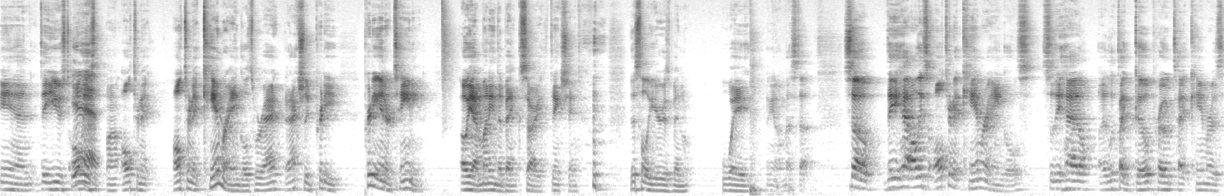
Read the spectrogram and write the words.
and they used all these uh, alternate alternate camera angles were ac- actually pretty pretty entertaining. Oh yeah, Money in the Bank. Sorry, thanks Shane. this whole year has been way you know messed up. So they had all these alternate camera angles. So they had it looked like GoPro type cameras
